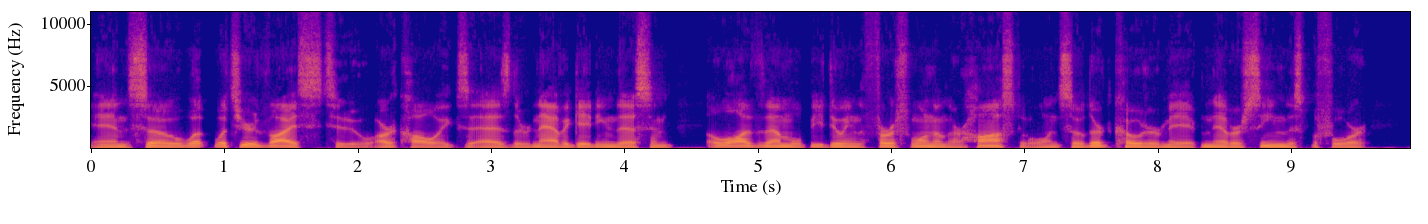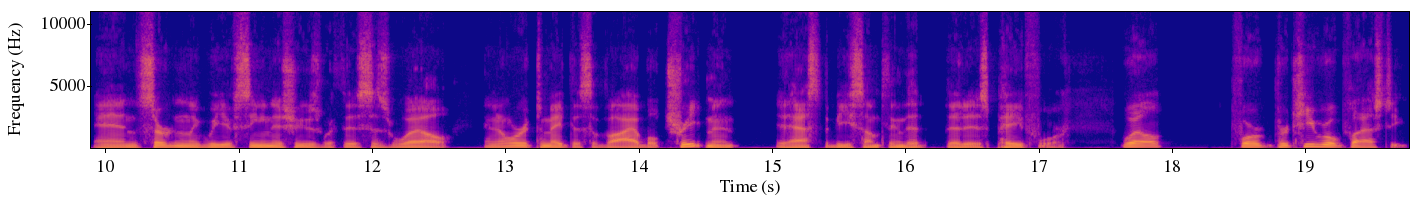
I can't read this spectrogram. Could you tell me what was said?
And so, what, what's your advice to our colleagues as they're navigating this and a lot of them will be doing the first one in their hospital. And so their coder may have never seen this before. And certainly we have seen issues with this as well. And in order to make this a viable treatment, it has to be something that, that is paid for. Well, for vertebral vertebroplasty,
